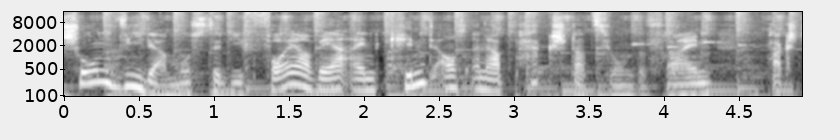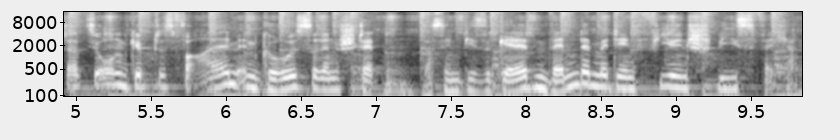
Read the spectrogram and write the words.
Schon wieder musste die Feuerwehr ein Kind aus einer Packstation befreien. Packstationen gibt es vor allem in größeren Städten. Das sind diese gelben Wände mit den vielen Schließfächern.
